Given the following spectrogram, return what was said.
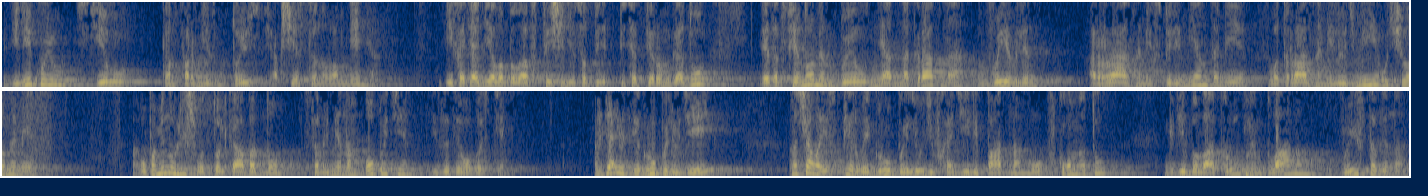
великую силу конформизма, то есть общественного мнения. И хотя дело было в 1951 году, этот феномен был неоднократно выявлен разными экспериментами, вот разными людьми, учеными. Упомяну лишь вот только об одном современном опыте из этой области. Взяли две группы людей. Сначала из первой группы люди входили по одному в комнату, где была крупным планом выставлена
